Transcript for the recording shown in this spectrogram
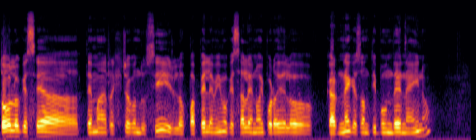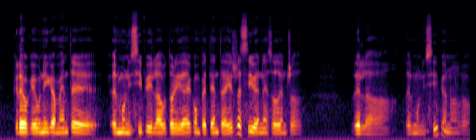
todo lo que sea tema de registro de conducir, los papeles mismos que salen hoy por hoy de los carnés que son tipo un DNI, ¿no? Creo que únicamente el municipio y la autoridad competente ahí reciben eso dentro de la, del municipio, ¿no? Lo,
